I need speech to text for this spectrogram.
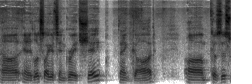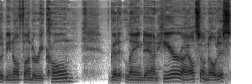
Uh, and it looks like it's in great shape, thank God, because um, this would be no fun to recone. Got it laying down here. I also notice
